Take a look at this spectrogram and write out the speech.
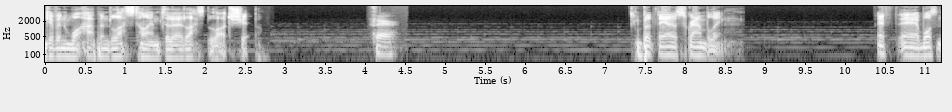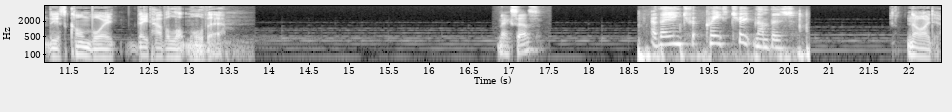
given what happened last time to their last large ship. Fair. But they are scrambling. If there wasn't this convoy, they'd have a lot more there. Makes sense. Have they increased troop numbers? No idea.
